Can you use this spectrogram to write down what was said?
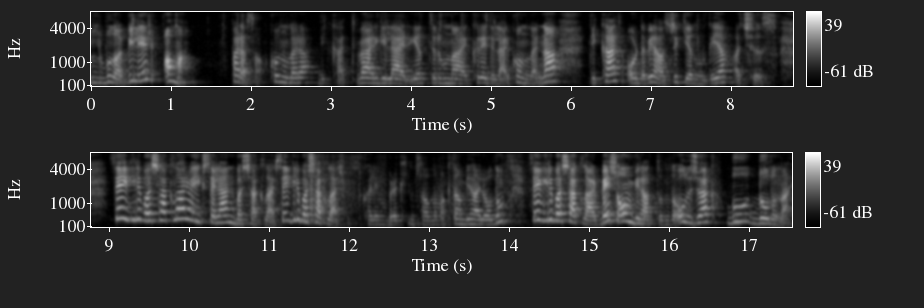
bulabilir ama parasal konulara dikkat. Vergiler, yatırımlar, krediler konularına dikkat. Orada birazcık yanılgıya açığız. Sevgili Başaklar ve yükselen Başaklar. Sevgili Başaklar, kalemi bırakayım sallamaktan bir hal oldum. Sevgili Başaklar 5-11 hattında olacak bu dolunay.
